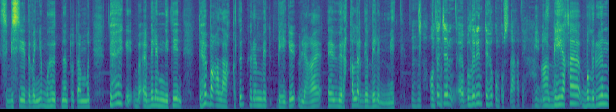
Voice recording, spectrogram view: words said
собеседование быытынан тутаммыт, төһі белемгетен, төһі бағалақытын көріммет беге үліға үйраққаларға белеммет. Онтан же былырын төһө конкурстағы де? Бияқа былырын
